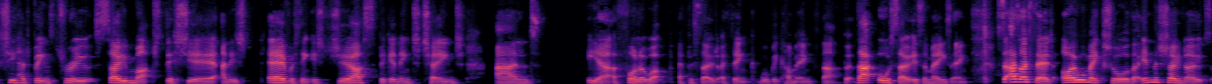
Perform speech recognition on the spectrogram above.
she had been through so much this year and is everything is just beginning to change. And yeah, a follow up episode, I think, will be coming for that. But that also is amazing. So, as I said, I will make sure that in the show notes,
